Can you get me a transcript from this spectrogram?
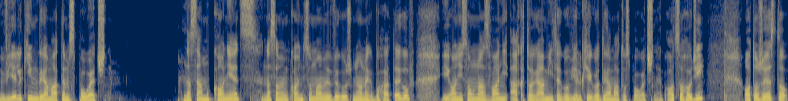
wielkim dramatem społecznym. Na sam koniec, na samym końcu mamy wyróżnionych bohaterów i oni są nazwani aktorami tego wielkiego dramatu społecznego. O co chodzi? O to, że jest to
